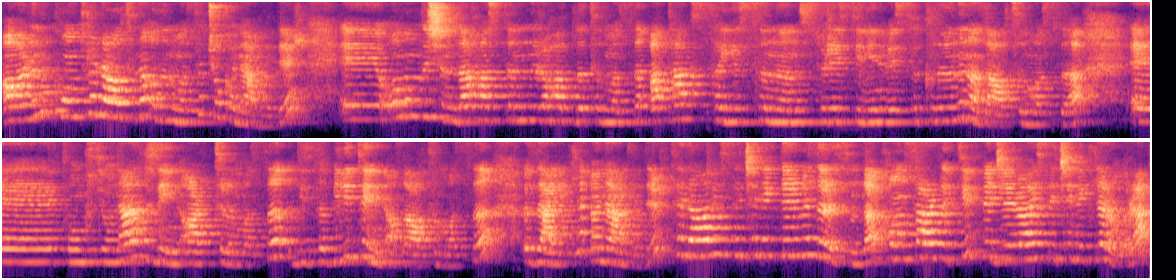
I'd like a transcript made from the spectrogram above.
ağrının kontrol altına alınması çok önemlidir. Ee, onun dışında hastanın rahatlatılması, atak sayısının, süresinin ve sıklığının azaltılması, e, fonksiyonel düzeyin arttırılması, disabilitenin azaltılması özellikle önemlidir. Tedavi seçeneklerimiz arasında konservatif ve cerrahi seçenekler olarak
